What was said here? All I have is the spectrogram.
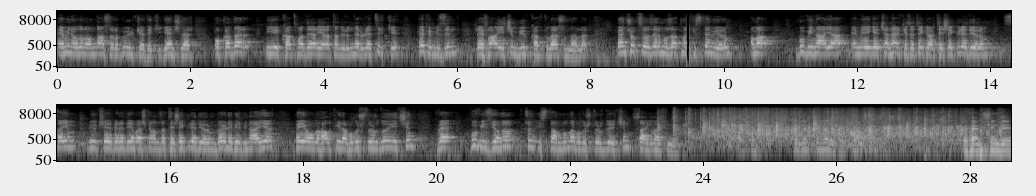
Emin olun ondan sonra bu ülkedeki gençler o kadar iyi katma değer yaratan ürünler üretir ki hepimizin refahı için büyük katkılar sunarlar. Ben çok sözlerimi uzatmak istemiyorum ama bu binaya emeği geçen herkese tekrar teşekkür ediyorum. Sayın Büyükşehir Belediye Başkanımıza teşekkür ediyorum. Böyle bir binayı Beyoğlu halkıyla buluşturduğu için ve bu vizyonu tüm İstanbul'la buluşturduğu için saygılar sunuyorum. Efendim şimdi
